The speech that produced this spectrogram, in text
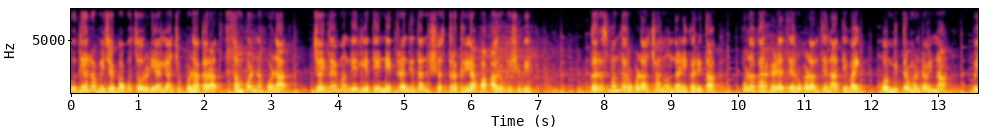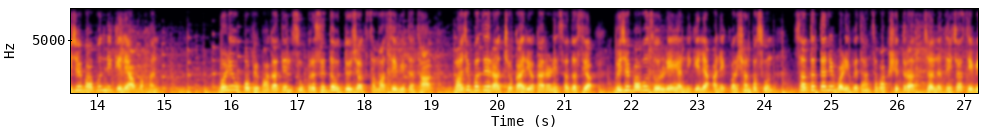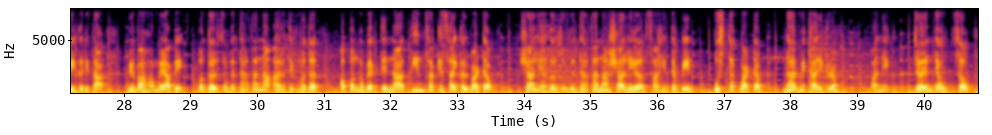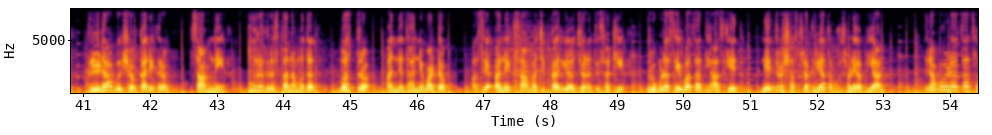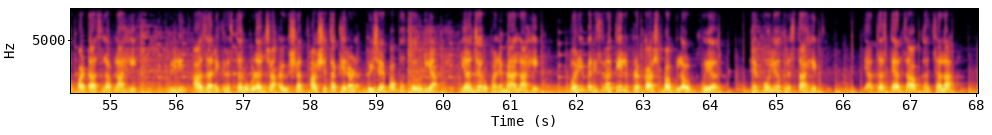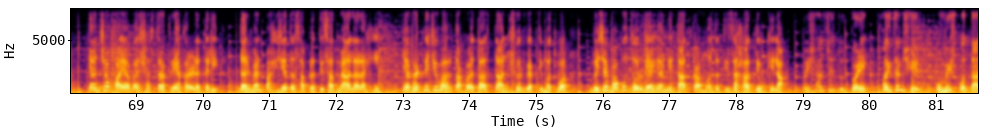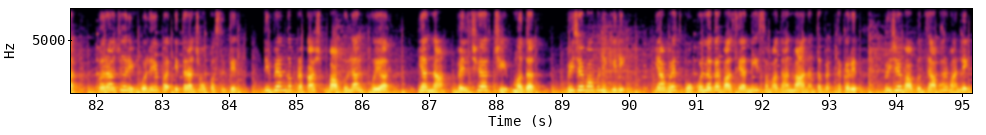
उद्याला विजयबाबू चोरडिया यांच्या पुढाकारात संपन्न होणार. जैतय मंदिर येथे नेत्रनिदान शस्त्रक्रिया व आरोग्य शिबिर. गरजवंत रुग्णांच्या नोंदणीकरिता पुढाकार घेण्याचे रुग्णांचे नातेवाईक व मित्रमंडळींना विजयबाबूंनी केले आवाहन. वणी उपविभागातील सुप्रसिद्ध उद्योजक समाजसेवी तथा भाजपचे राज्य कार्यकारिणी सदस्य विजयबाबू चोरडे यांनी गेल्या अनेक वर्षांपासून सातत्याने वडी विधानसभा क्षेत्रात जनतेच्या सेवेकरिता विवाह मेळावे व गरजू विद्यार्थ्यांना आर्थिक मदत अपंग व्यक्तींना तीन चाकी सायकल वाटप शालेय गरजू विद्यार्थ्यांना शालेय साहित्य पेन पुस्तक वाटप धार्मिक कार्यक्रम अनेक जयंत्या उत्सव क्रीडा विषयक कार्यक्रम सामने पूरग्रस्तांना मदत वस्त्र अन्नधान्य वाटप असे अनेक सामाजिक कार्य जनतेसाठी रुग्ण सेवाचा ध्यास घेत नेत्र शस्त्रक्रिया तपासणी अभियान राबवण्याचा झपाटाच लावला आहे. पीडित आजारीग्रस्त रुग्णांच्या आयुष्यात आशेचा किरण विजयबाबू चोरडिया यांच्या रूपाने मिळाला आहे. वणी परिसरातील प्रकाश बाबूलाल भोयर हे पोलिओग्रस्त आहेत. त्यातच त्यांचा अपघात झाला. त्यांच्या पायावर शस्त्रक्रिया करण्यात आली. दरम्यान पाहिजे तसा प्रतिसाद मिळाला नाही. या घटनेची वार्ता कळताच दानशूर व्यक्तिमत्व विजयबाबू चोरड्या यांनी तात्काळ मदतीचा हात देऊ केला. विशालजी दुधबळे फैजल शेख उमेश पोद्दार व राजू रिंगोले व इतरांच्या उपस्थितीत दिव्यांग प्रकाश बाबूलाल भोयर यांना व्हीलचेअरची मदत विजयबाबूंनी केली. यावेळेस गोकुलनगर वासियांनी समाधान व आनंद व्यक्त करीत विजयबाबूंचे आभार मानले.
